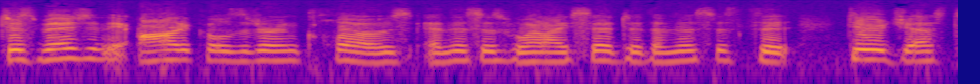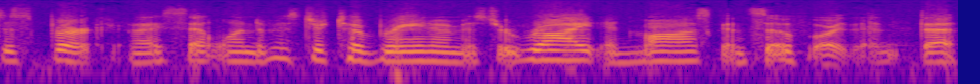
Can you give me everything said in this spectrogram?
just mention the articles that are enclosed. And this is what I said to them. This is the Dear Justice Burke. And I sent one to Mr. Tobriner, and Mr. Wright, and Mosk, and so forth. And uh,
